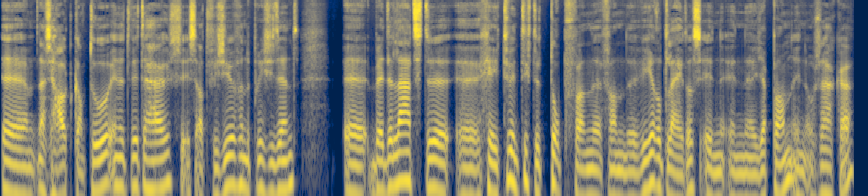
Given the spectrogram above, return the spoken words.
eh, nou, ze houdt kantoor in het Witte Huis, is adviseur van de president. Eh, bij de laatste eh, G20, de top van, van de wereldleiders in, in Japan, in Osaka,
